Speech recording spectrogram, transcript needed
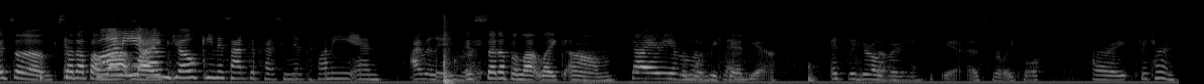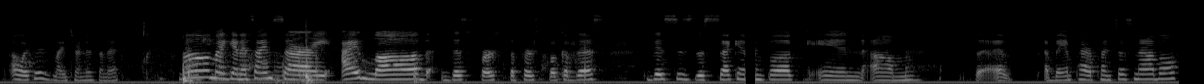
it's a set it's up a funny. lot like Funny, I'm joking. It's not depressing. It's funny, and I really enjoy it's it. set up a lot like um Diary of a Wimpy Wimpy Kid. Yeah, It's the girl So. version. yeah, it's really cool. All right. It's your turn. Oh, it is my turn, isn't it? Oh my goodness. I'm sorry. I love this first, the first book of this. This is the second book in um, the uh, a vampire princess novel,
